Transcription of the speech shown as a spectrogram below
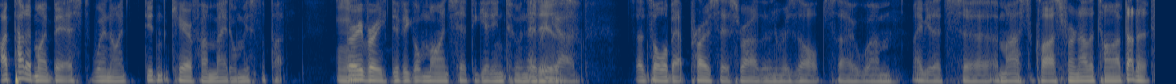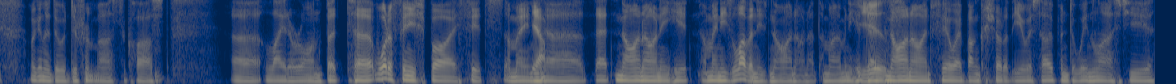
I putted my best when I didn't care if I made or missed the putt. Very, very difficult mindset to get into in that Mm. It is. regard. So it's all about process rather than result. So um, maybe that's uh, a masterclass for another time. I've done a. We're going to do a different masterclass uh, later on. But uh, what a finish by Fitz. I mean, Yeah. uh, that nine iron he hit. I mean, he's loving his nine iron at the moment. He hit He that is. nine iron fairway bunker shot at the US Open to win last year.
